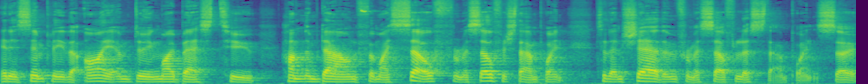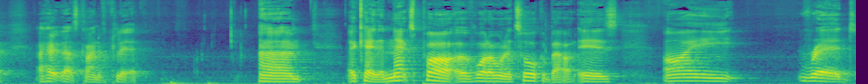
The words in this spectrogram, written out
It is simply that I am doing my best to hunt them down for myself from a selfish standpoint, to then share them from a selfless standpoint. So I hope that's kind of clear. Um, okay, the next part of what I want to talk about is I read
